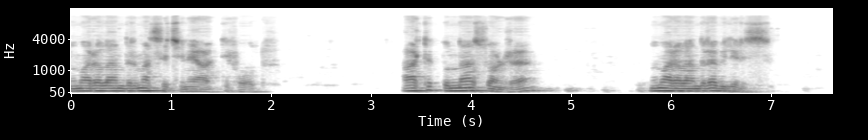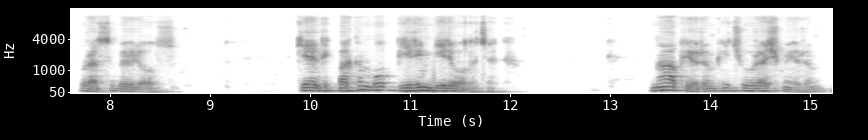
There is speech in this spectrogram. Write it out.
numaralandırma seçeneği aktif oldu. Artık bundan sonra numaralandırabiliriz. Burası böyle olsun. Geldik. Bakın bu birim biri olacak. Ne yapıyorum? Hiç uğraşmıyorum.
